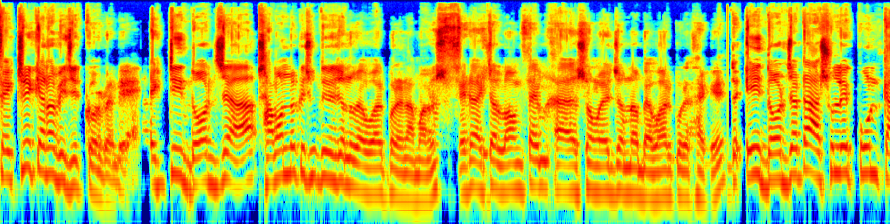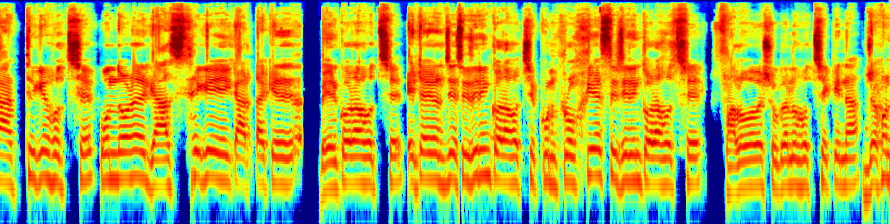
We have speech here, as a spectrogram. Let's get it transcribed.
ফ্যাক্টরি কেন ভিজিট করবেন? একটি দরজা সামান্য কিছু দিনের জন্য ব্যবহার করে না মানুষ। এটা একটা লং টাইম সময়ের জন্য ব্যবহার করে থাকে। তো এই দরজাটা আসলে কোন কাঠ থেকে হচ্ছে? কোন ধরনের গাছ থেকে এই কাঠটাকে বের করা হচ্ছে? এটার যে সিজনিং করা হচ্ছে, কোন প্রক্রিয়ায় সিজনিং করা হচ্ছে, ভালোভাবে শুকানো হচ্ছে কিনা, যখন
